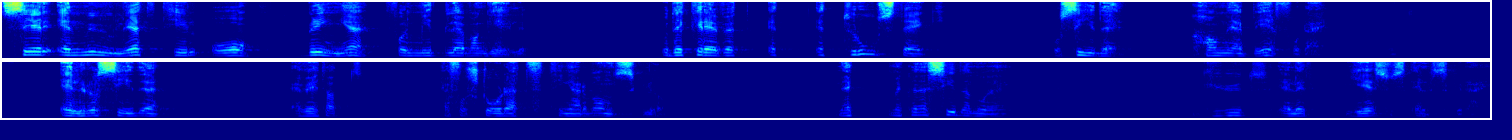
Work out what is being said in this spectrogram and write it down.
ser en mulighet til å bringe, formidle evangeliet. Og det krever et, et, et trosteg å si det. Kan jeg be for deg? Eller å si det Jeg vet at jeg forstår at ting er vanskelig. Men, men kan jeg si deg noe? Gud eller Jesus elsker deg.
